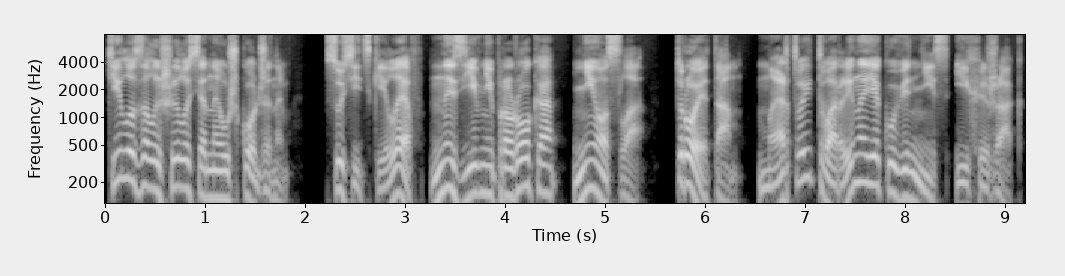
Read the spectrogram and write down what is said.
Тіло залишилося неушкодженим. Сусідський лев не з'їв ні пророка, ні осла. Троє там мертвий тварина, яку він ніс, і хижак.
